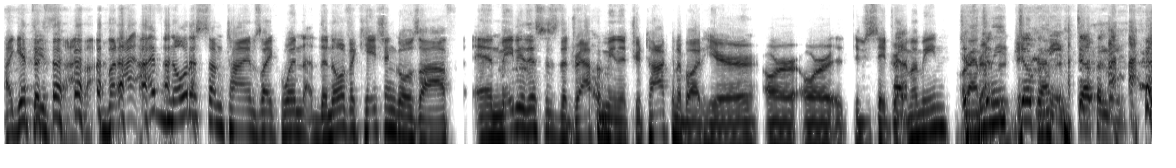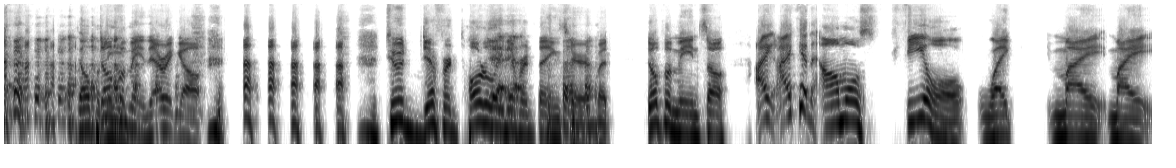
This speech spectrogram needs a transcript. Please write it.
I get these, but I, I've noticed sometimes, like when the notification goes off, and maybe this is the Dramamine that you're talking about here, or or did you say Dramamine? Or Dramamine? Dra- dopamine, dopamine. Dopamine. Dopamine. There we go. Two different, totally Yeah, yeah. different things here, but dopamine. So I I can almost feel like my my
